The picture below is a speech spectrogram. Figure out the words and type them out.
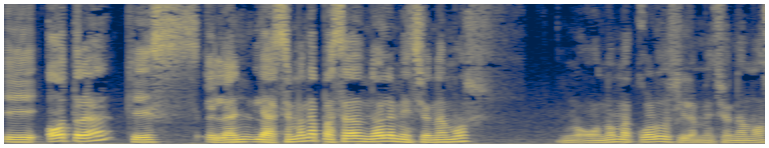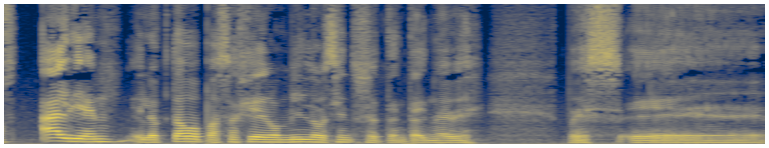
Eh, otra, que es el la semana pasada no la mencionamos, o no me acuerdo si la mencionamos, Alien, el octavo pasajero, 1979, pues eh,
